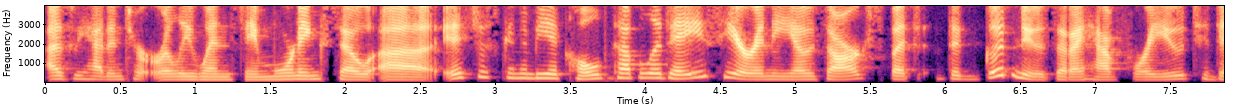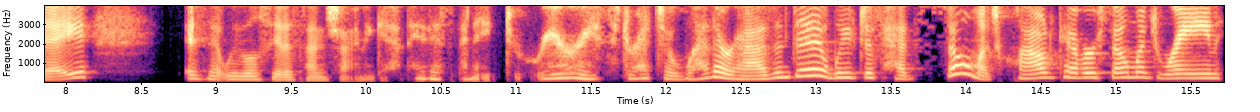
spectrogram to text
as we head into early Wednesday morning. So uh, it's just going to be a cold couple of days here in the Ozarks. But the good news that I have for you today is that we will see the sunshine again. It has been a dreary stretch of weather, hasn't it? We've just had so much cloud cover, so much rain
